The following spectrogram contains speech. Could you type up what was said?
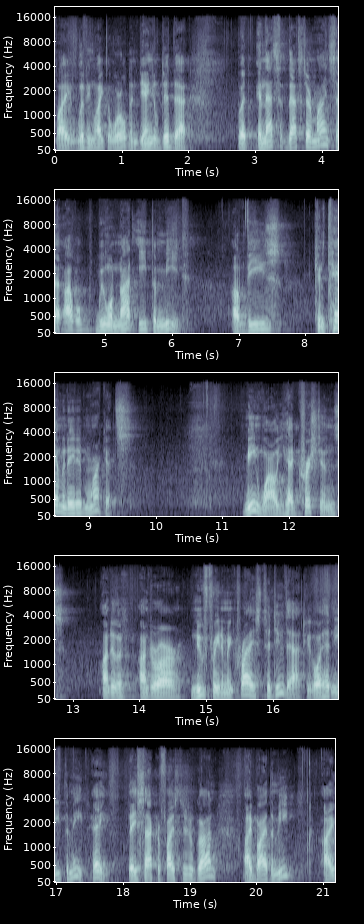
by living like the world, and Daniel did that. But, and that's, that's their mindset. I will, we will not eat the meat of these contaminated markets. Meanwhile, you had Christians under, the, under our new freedom in Christ to do that, to go ahead and eat the meat. Hey, they sacrificed it to God. I buy the meat. I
